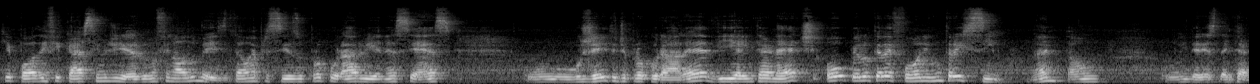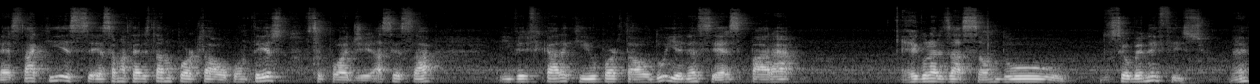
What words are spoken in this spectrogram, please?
que podem ficar sem o dinheiro no final do mês. Então é preciso procurar o INSS. O jeito de procurar é via internet ou pelo telefone 135. Né? Então o endereço da internet está aqui. Essa matéria está no portal Contexto. Você pode acessar e verificar aqui o portal do INSS para regularização do, do seu benefício. Né?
